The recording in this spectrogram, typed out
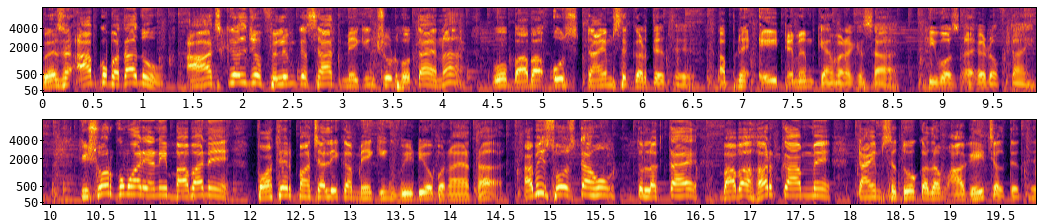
वैसे आपको बता दूँ, आजकल जो फ़िल्म के साथ मेकिंग शूट होता है ना, वो बाबा उस टाइम से करते थे, अपने 8 एम mm कैमरा के साथ। He was ahead of time Kishore Kumar यानी बाबा ने पौथेर पांचाली का मेकिंग वीडियो बनाया था। अभी सोचता हूँ तो लगता है बाबा हर काम में टाइम से दो कदम आगे ही चलते थे।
